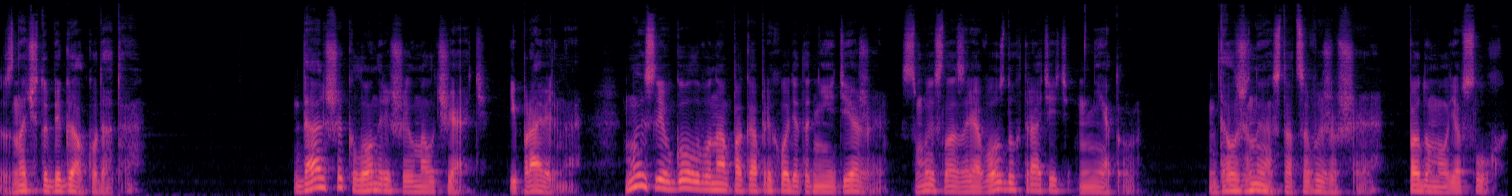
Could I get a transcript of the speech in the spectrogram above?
Значит, убегал куда-то». Дальше клон решил молчать. И правильно. Мысли в голову нам пока приходят одни и те же. Смысла зря воздух тратить нету должны остаться выжившие», – подумал я вслух.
